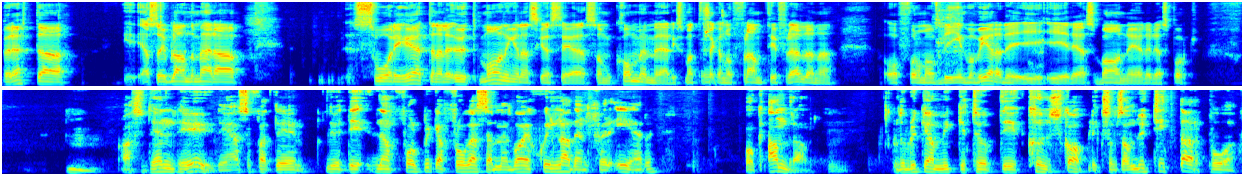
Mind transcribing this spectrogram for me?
berätta, alltså ibland de här äh, svårigheterna eller utmaningarna ska jag säga som kommer med liksom att försöka nå fram till föräldrarna och få dem att bli involverade i, i deras barn eller deras sport. Mm. Alltså den, det är ju det. Alltså för att det, det, när folk brukar fråga sig, men vad är skillnaden för er och andra? Mm. Då brukar jag mycket ta upp det kunskap. Liksom. Så om du tittar på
